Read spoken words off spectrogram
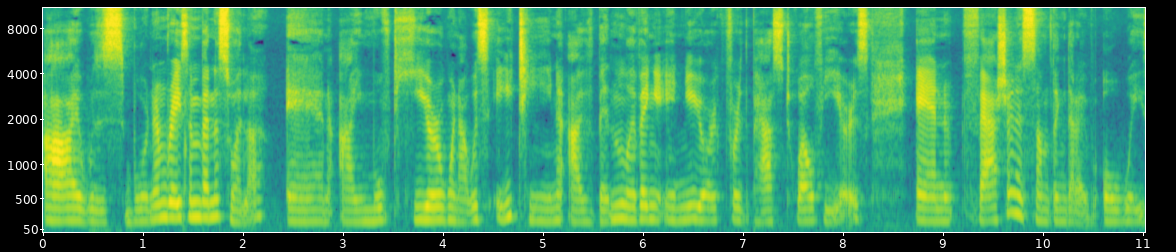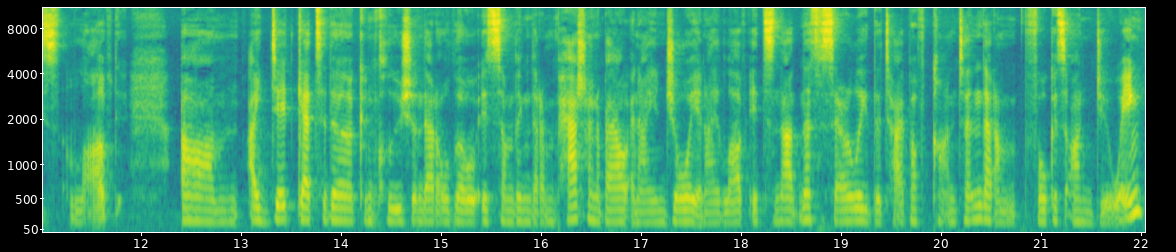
I was born and raised in Venezuela and I moved here when I was 18. I've been living in New York for the past 12 years, and fashion is something that I've always loved um, I did get to the conclusion that although it's something that I'm passionate about and I enjoy and I love, it's not necessarily the type of content that I'm focused on doing.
